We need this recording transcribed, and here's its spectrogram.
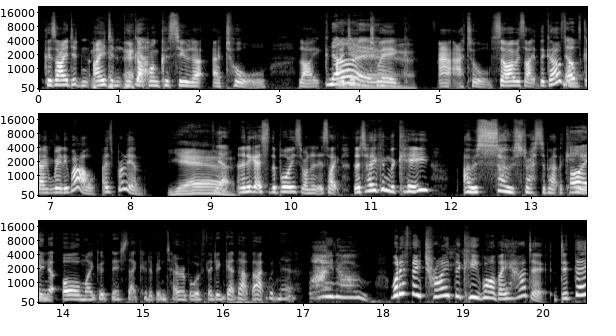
because I didn't. I didn't pick up on Kasula at all. Like I didn't twig at, at all. So I was like, the girls Nope. one's going really well. It's brilliant. Yeah. Yeah. And then it gets to the boys one, and it's like they're taking the key. I was so stressed about the key. I know. Oh my goodness, that could have been terrible if they didn't get that back, wouldn't it? I know. What if they tried the key while they had it? Did they?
